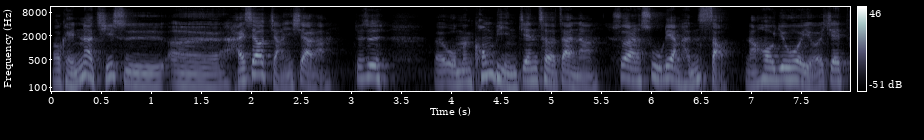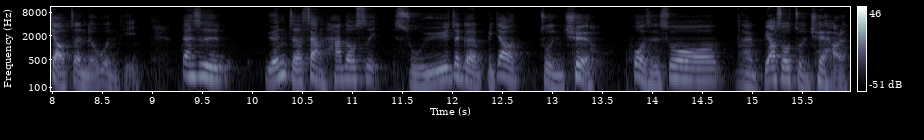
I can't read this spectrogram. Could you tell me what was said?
OK，那其实呃还是要讲一下啦，就是呃我们空品监测站啊，虽然数量很少，然后又会有一些校正的问题，但是原则上它都是属于这个比较准确。或者说，哎，不要说准确好了，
